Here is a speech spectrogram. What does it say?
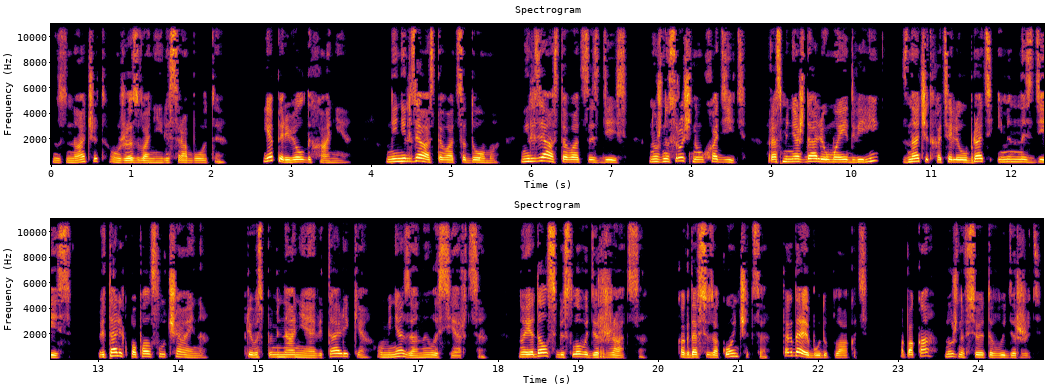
«Значит, уже звонили с работы». Я перевел дыхание. Мне нельзя оставаться дома, нельзя оставаться здесь, нужно срочно уходить. Раз меня ждали у моей двери, значит, хотели убрать именно здесь. Виталик попал случайно. При воспоминании о Виталике у меня заныло сердце. Но я дал себе слово держаться. Когда все закончится, тогда и буду плакать. А пока нужно все это выдержать.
